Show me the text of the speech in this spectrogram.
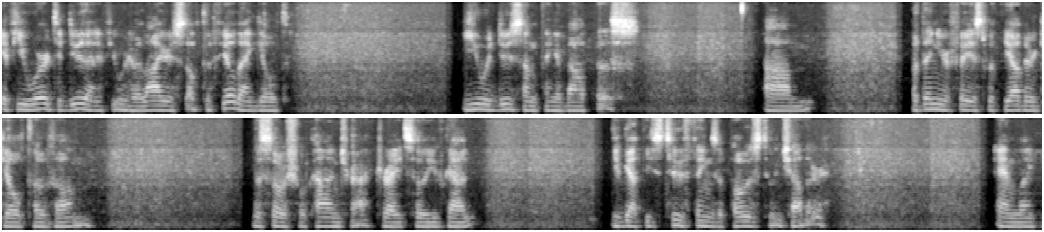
if you were to do that, if you were to allow yourself to feel that guilt, you would do something about this. Um, but then you're faced with the other guilt of um, the social contract, right? So you've got you've got these two things opposed to each other. And like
